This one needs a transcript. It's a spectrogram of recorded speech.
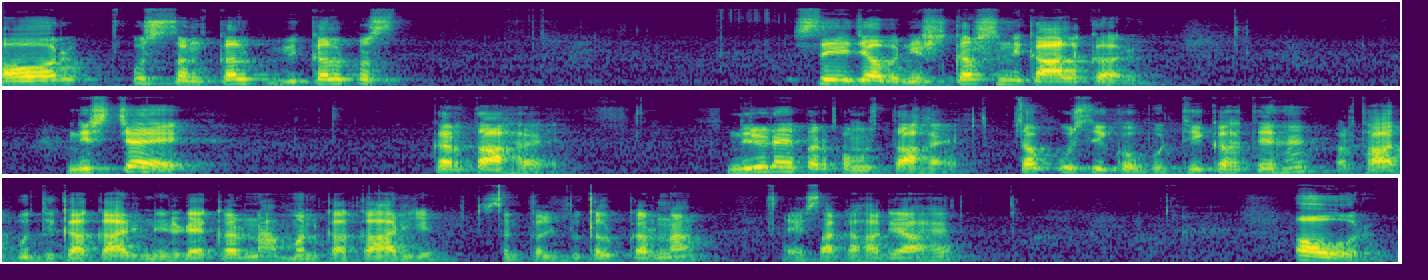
और उस संकल्प विकल्प से जब निष्कर्ष निकालकर निश्चय करता है, निर्णय पर पहुँचता है, तब उसी को बुद्धि कहते हैं। अर्थात बुद्धि का कार्य निर्णय करना, मन का कार्य संकल्प विकल्प करना, ऐसा कहा गया है। और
